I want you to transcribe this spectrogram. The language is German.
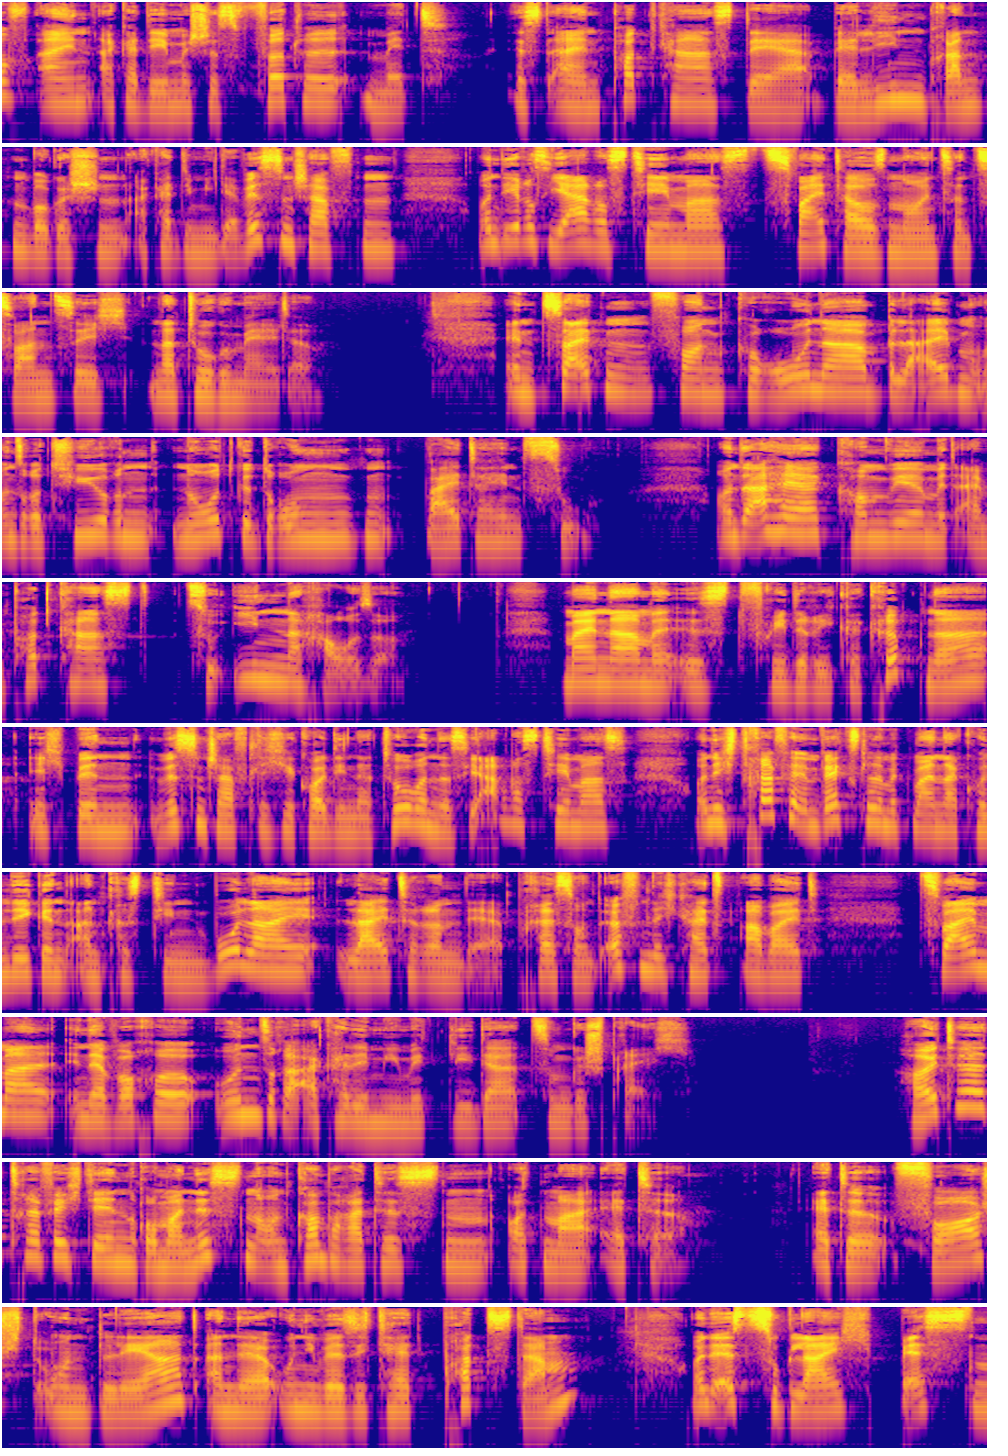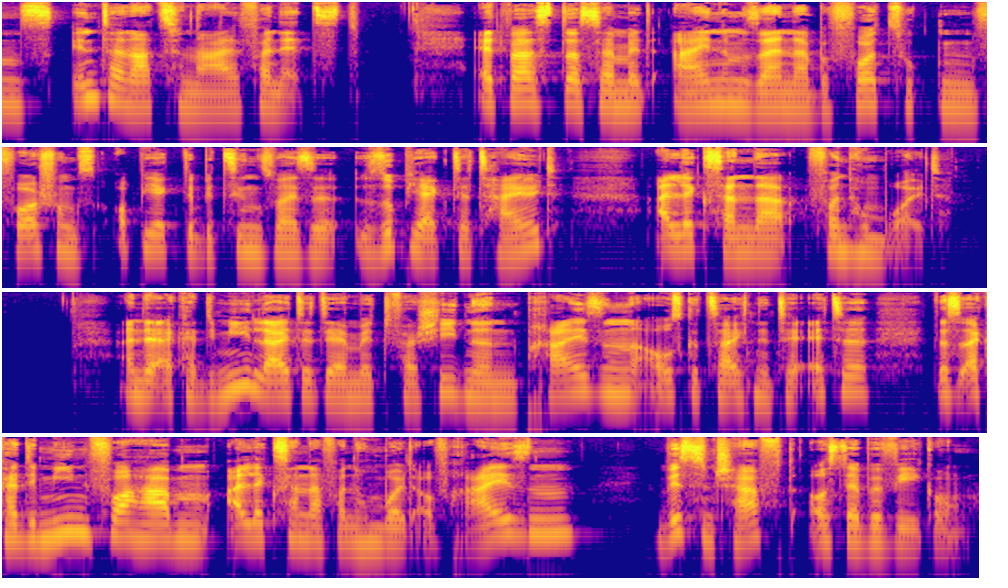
Auf ein akademisches Viertel mit ist ein Podcast der Berlin-Brandenburgischen Akademie der Wissenschaften und ihres Jahresthemas 2019-20 Naturgemälde. In Zeiten von Corona bleiben unsere Türen notgedrungen weiterhin zu. Und daher kommen wir mit einem Podcast zu Ihnen nach Hause. Mein Name ist Friederike Krippner. Ich bin wissenschaftliche Koordinatorin des Jahresthemas und ich treffe im Wechsel mit meiner Kollegin Ann-Christine Boley, Leiterin der Presse- und Öffentlichkeitsarbeit, zweimal in der Woche unsere Akademiemitglieder zum Gespräch. Heute treffe ich den Romanisten und Komparatisten Ottmar Ette. Ette forscht und lehrt an der Universität Potsdam und er ist zugleich bestens international vernetzt. Etwas, das er mit einem seiner bevorzugten Forschungsobjekte bzw. Subjekte teilt, Alexander von Humboldt. An der Akademie leitet er mit verschiedenen Preisen ausgezeichnete Ette das Akademienvorhaben Alexander von Humboldt auf Reisen, Wissenschaft aus der Bewegung.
